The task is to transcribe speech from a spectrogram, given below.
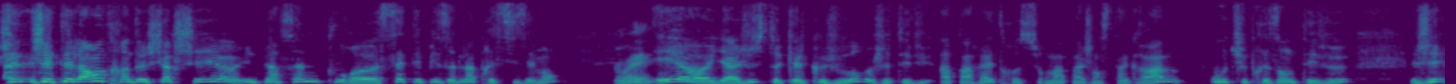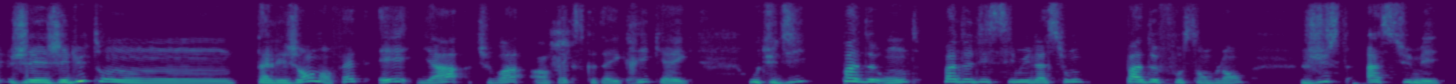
j'étais là en train de chercher euh, une personne pour cet épisode-là précisément. Ouais. Et il y a juste quelques jours, je t'ai vu apparaître sur ma page Instagram où tu présentes tes vœux. J'ai lu ton ta légende en fait, et il y a, tu vois, un texte que tu as écrit qui a... où tu dis pas de honte, pas de dissimulation, pas de faux semblants, juste assumer,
